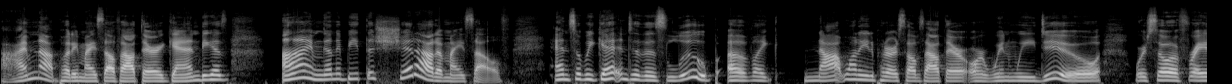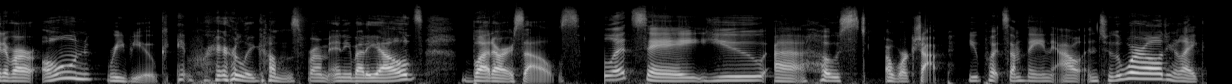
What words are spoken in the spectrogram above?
I'm not putting myself out there again because I'm going to beat the shit out of myself. And so we get into this loop of like not wanting to put ourselves out there, or when we do, we're so afraid of our own rebuke. It rarely comes from anybody else but ourselves. Let's say you uh, host a workshop, you put something out into the world, you're like,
